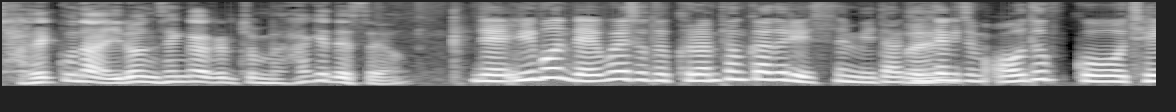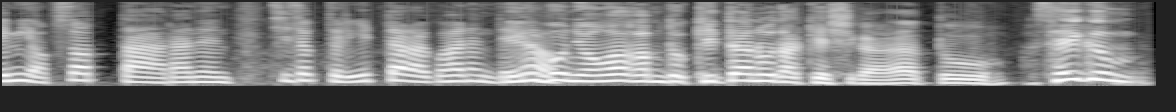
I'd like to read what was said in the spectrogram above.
잘했구나 이런 생각을 좀 하게 됐어요. 네, 일본 내부에서도 그런 평가들이 있습니다. 굉장히 네. 좀 어둡고 재미없었다라는 지적들이 있다라고 하는데요. 일본 영화 감독 기타노 다케시가 또 세금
